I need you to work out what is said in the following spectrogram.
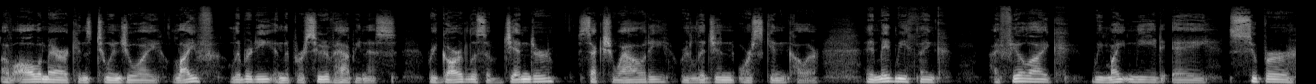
of all Americans to enjoy life, liberty, and the pursuit of happiness, regardless of gender, sexuality, religion, or skin color. It made me think, I feel like we might need a super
